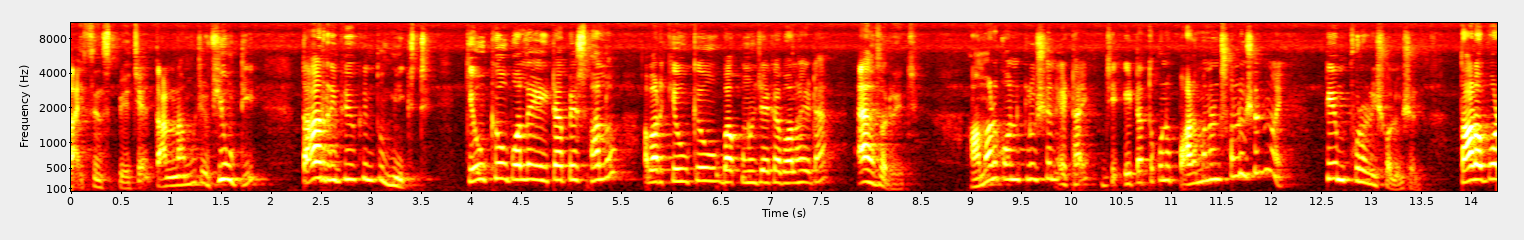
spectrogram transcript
লাইসেন্স পেয়েছে। তার নাম হচ্ছে ভিউটি তার রিভিউ কিন্তু মিক্সড কেউ কেউ বলে এটা বেশ ভালো, আবার কেউ কেউ বা কোনো জায়গায় বলা হয় এটা অ্যাভারেজ আমার কনক্লুশন এটাই যে এটা তো কোনো পার্মানেন্ট সলিউশন নয়। টেম্পোরারি সলিউশন তার ওপর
